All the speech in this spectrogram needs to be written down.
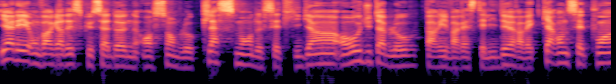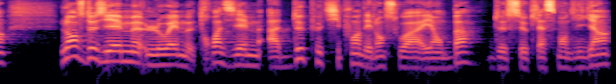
Et allez, on va regarder ce que ça donne ensemble au classement de cette Ligue 1. En haut du tableau, Paris va rester leader avec 47 points. Lance deuxième, l'OM troisième à deux petits points des Lensois et en bas de ce classement de Ligue 1.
